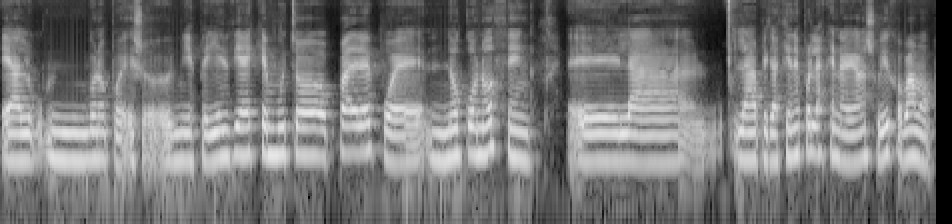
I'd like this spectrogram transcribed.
mm, bueno, pues eso, mi experiencia es que muchos padres pues no conocen eh, las aplicaciones por las que navegan su hijo. Vamos,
